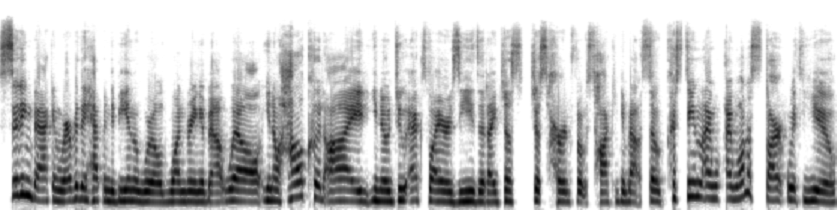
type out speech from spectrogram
sitting back and wherever they happen to be in the world wondering about well you know how could i you know do x y or z that i just just heard folks talking about? So Kristine i, I want to start with you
